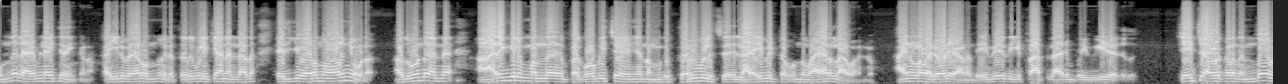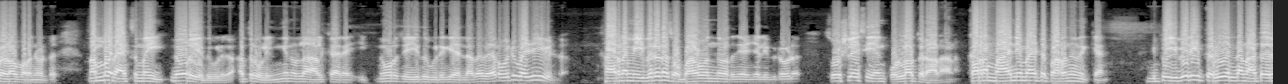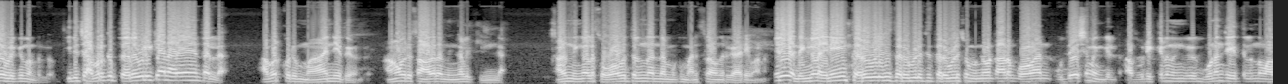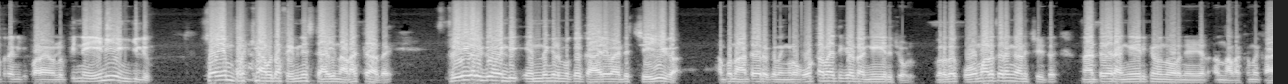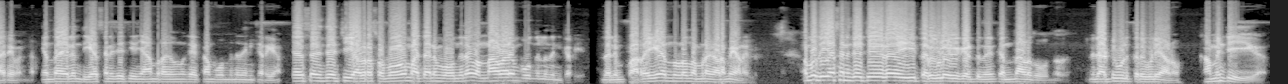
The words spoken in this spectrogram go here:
ഒന്ന് ലൈം ലൈറ്റ് നിൽക്കണം. കയ്യിൽ വേറെ ഒന്നുമില്ല തെറി വിളിക്കാനല്ലാതെ ചേച്ചിക്ക് വേറെ ഒന്നും അറിഞ്ഞുകൂടാ. അതുകൊണ്ട് തന്നെ ആരെങ്കിലും വന്ന് പ്രകോപിച്ചു കഴിഞ്ഞാൽ നമുക്ക് തെറി വിളിച്ച് ലൈവ് ഇട്ട് ഒന്ന് വൈറലാവാമല്ലോ അതിനുള്ള പരിപാടിയാണ്. ദേവിയത് ഈ ട്രാപ്പിൽ ആരും പോയി വീഴരുത്. ചേച്ചി അവിടെ കിടന്ന് എന്തോ വേണോ പറഞ്ഞോട്ട് നമ്മൾ മാക്സിമം ഇഗ്നോർ ചെയ്ത് വിടുക. അത്രേ ഉള്ളൂ. ഇങ്ങനെയുള്ള ആൾക്കാരെ ഇഗ്നോർ ചെയ്ത് വിടുകയല്ലാതെ വേറെ ഒരു വഴിയുമില്ല. കാരണം ഇവരുടെ സ്വഭാവം എന്ന് പറഞ്ഞു കഴിഞ്ഞാൽ ഇവരോട് സോഷ്യലൈസ് ചെയ്യാൻ കൊള്ളാത്ത ഒരാളാണ്. കാരണം മാന്യമായിട്ട് പറഞ്ഞു നിൽക്കാൻ. ഇപ്പൊ ഇവർ ഈ തെറിയെല്ലാം നാട്ടുകാരെ വിളിക്കുന്നുണ്ടല്ലോ. തിരിച്ച് അവർക്ക് തെറി വിളിക്കാൻ അറിയാനായിട്ടല്ല അവർക്കൊരു മാന്യതയുണ്ട്. ആ ഒരു സാധനം നിങ്ങൾക്കില്ല. അത് നിങ്ങളുടെ സ്വഭാവത്തിൽ നിന്ന് തന്നെ നമുക്ക് മനസ്സിലാവുന്ന ഒരു കാര്യമാണ്. ഇനി നിങ്ങൾ ഇനിയും തെറിവിളിച്ച് തെറിവിളിച്ച് തെറി വിളിച്ച് തെറി വിളിച്ച് മുന്നോട്ടാണ് പോകാൻ ഉദ്ദേശമെങ്കിൽ അത് ഒരിക്കലും നിങ്ങൾക്ക് ഗുണം ചെയ്യത്തില്ലെന്ന് മാത്രമേ എനിക്ക് പറയാനുള്ളൂ. പിന്നെ ഇനിയെങ്കിലും സ്വയം പ്രഖ്യാപിത ഫെമിനിസ്റ്റ് ആയി നടക്കാതെ സ്ത്രീകൾക്ക് വേണ്ടി എന്തെങ്കിലുമൊക്കെ കാര്യമായിട്ട് ചെയ്യുക. അപ്പൊ നാട്ടുകാരൊക്കെ നിങ്ങൾ ഓട്ടോമാറ്റിക്കായിട്ട് അംഗീകരിച്ചോളൂ. വെറുതെ കോമാളിത്തരം കാണിച്ചിട്ട് നാട്ടുകാർ അംഗീകരിക്കണം എന്ന് പറഞ്ഞു കഴിഞ്ഞാൽ അത് നടക്കുന്ന കാര്യമല്ല. എന്തായാലും ദിയാസന ചേച്ചി ഞാൻ പറയുന്നത് കേൾക്കാൻ പോകുന്നില്ലെന്ന് എനിക്കറിയാം. ദിയാസന ചേച്ചി അവരുടെ സ്വഭാവം മാറ്റാനും പോകുന്നില്ല നന്നാവാനും പോകുന്നില്ലെന്ന് എനിക്കറിയാം. എന്തായാലും പറയുക എന്നുള്ളത് നമ്മുടെ കടമയാണല്ലോ. അപ്പൊ ദിയാസന ചേച്ചിയുടെ ഈ തെറിവിളിയൊക്കെ കേട്ട് നിങ്ങൾക്ക് എന്താണ് തോന്നുന്നത്? അടിപൊളി തെറിവിളിയാണോ? കമന്റ് ചെയ്യുക.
